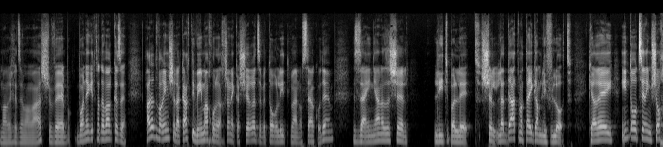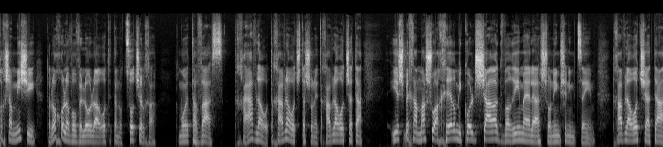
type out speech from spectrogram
מעריך את זה ממש, ובוא אני אגיד לך דבר כזה. אחד הדברים שלקחתי, ואם אנחנו עכשיו נקשר את זה בתור ליד מהנושא הקודם, זה העניין הזה של להתבלט, של לדעת מתי גם לבלוט. כי הרי אם אתה רוצה למשוך עכשיו מישהי, אתה לא יכול לבוא ולא להראות את הנוצות שלך, כמו את הווס. אתה חייב להראות, אתה חייב להראות שאתה שונה, אתה חייב להראות שאתה... יש בך משהו אחר מכל שאר הגברים האלה השונים שנמצאים. אתה חייב להראות שאתה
